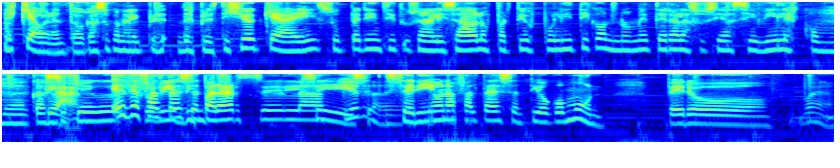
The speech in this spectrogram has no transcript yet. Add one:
Es que ahora, en todo caso, con el desprestigio que hay, súper institucionalizado los partidos políticos, no meter a la sociedad civil es como casi que es de falta de dispararse la sí, sería una falta de sentido común, pero bueno.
